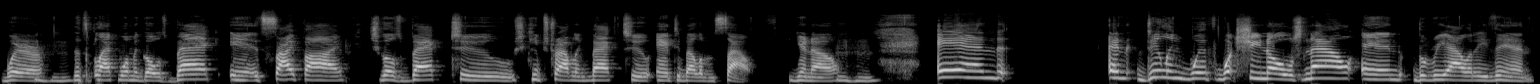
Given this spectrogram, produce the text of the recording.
where Mhm. this black woman goes back, in, it's sci fi. She goes back to, she keeps traveling back to antebellum South, you know? Mhm. and and dealing with what she knows now and the reality then.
